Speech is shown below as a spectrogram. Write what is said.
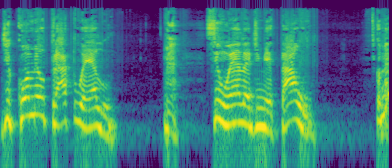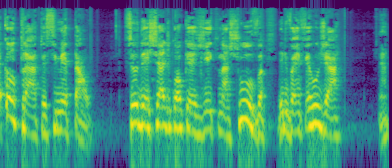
de como eu trato o elo. Se um elo é de metal, como é que eu trato esse metal? Se eu deixar de qualquer jeito na chuva, ele vai enferrujar. Né?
